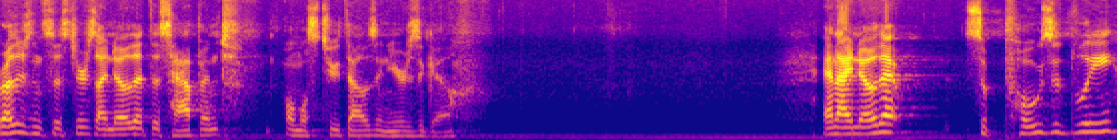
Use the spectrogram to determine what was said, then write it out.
Brothers and sisters, I know that this happened almost 2,000 years ago. And I know that supposedly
